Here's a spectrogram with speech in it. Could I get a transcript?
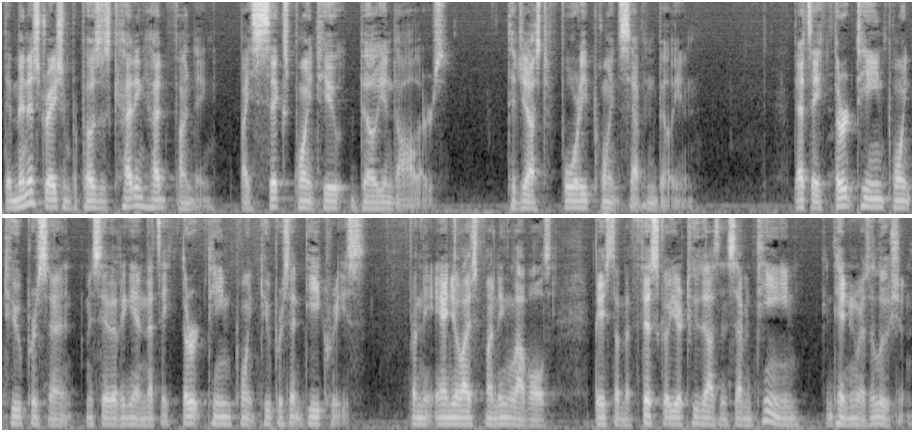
The administration proposes cutting HUD funding by $6.2 billion to just 40.7 billion. That's a 13.2%, let me say that again, that's a 13.2% decrease from the annualized funding levels based on the fiscal year 2017 continuing resolution.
